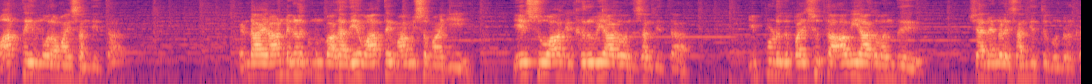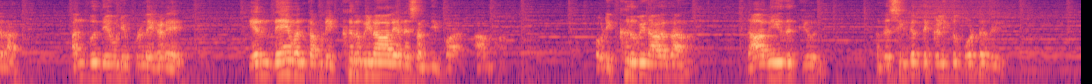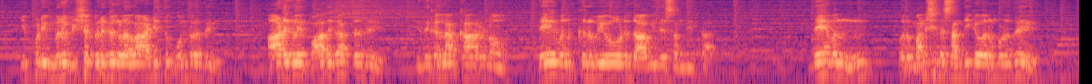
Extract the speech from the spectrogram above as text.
வார்த்தையின் மூலமாய் சந்தித்தார். இரண்டாயிரம் ஆண்டுகளுக்கு முன்பாக அதே வார்த்தை மாமிசமாகி இயேசுவாக கிருவியாக வந்து சந்தித்தார். இப்பொழுது பரிசுத்த ஆவியாக வந்து ஜனங்களை சந்தித்துக் கொண்டிருக்கிறார். அன்பு தேவனுடைய பிள்ளைகளே என் தேவன் தம்முடைய கிருவினால் என்னை சந்திப்பார். ஆமா அவருடைய கிருவினால தான் தாவீதுக்கு அந்த சிங்கத்தை கிழித்து போட்டது. இப்படி மிரு விஷ மிருகங்களெல்லாம் அடித்து கொன்றது ஆடுகளை பாதுகாத்தது இதுக்கெல்லாம் காரணம் தேவன் கிருவையோடு தாவீதை சந்தித்தார். தேவன் ஒரு மனுஷனை சந்திக்க வரும்பொழுது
